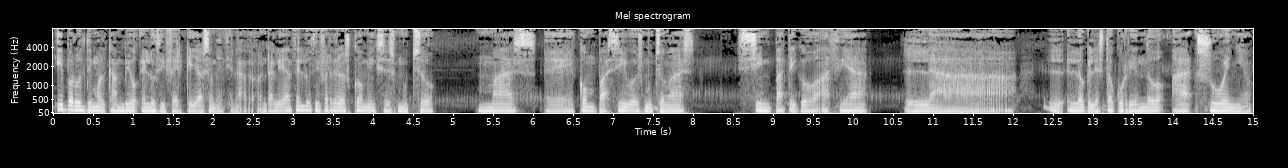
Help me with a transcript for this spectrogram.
Y por último el cambio en Lucifer, que ya os he mencionado. En realidad el Lucifer de los cómics es mucho más eh, compasivo, es mucho más simpático hacia la lo que le está ocurriendo a Sueño.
